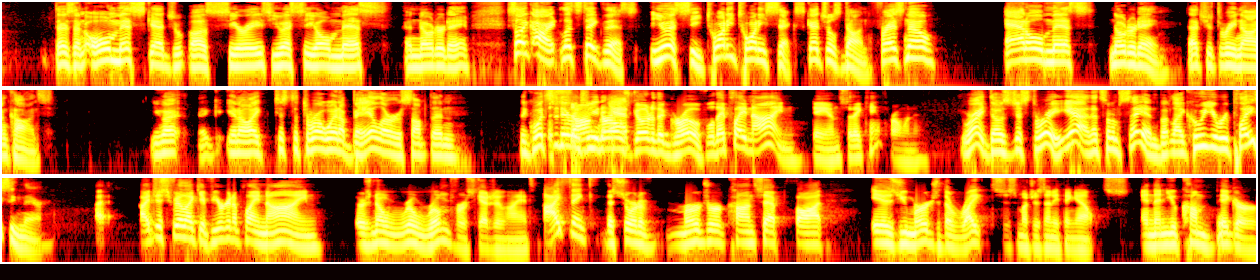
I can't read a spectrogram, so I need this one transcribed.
There's an Ole Miss schedule uh, series, USC Ole Miss and Notre Dame. So, like, all right, let's take this. USC 2026 schedule's done. Fresno, at Ole Miss, Notre Dame. That's your three non-cons. You got, you know, like just to throw in a Baylor or something. Like, what's the, The difference between girls at, go to the Grove. Well, they play nine, Dan, so they can't throw one in. right? Those just three. Yeah, that's what I'm saying. But like, who are you replacing there? I just feel like if you're going to play nine, there's no real room for a scheduling alliance. I think the sort of merger concept thought is you merge the rights as much as anything else, and then you come bigger,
